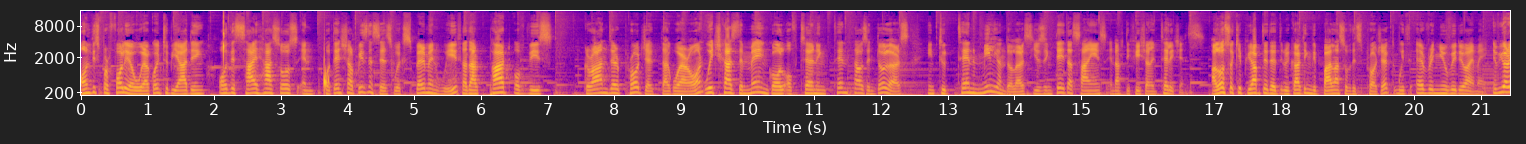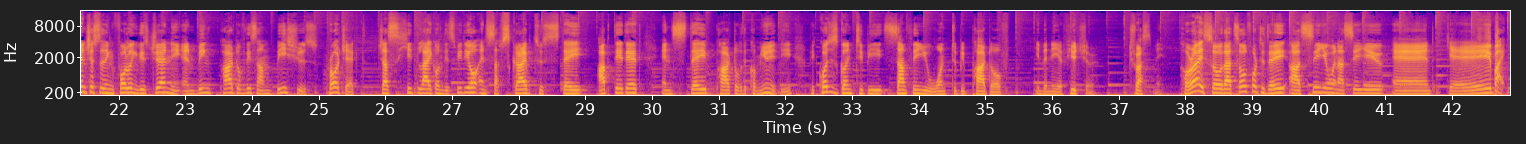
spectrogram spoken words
On this portfolio, we are going to be adding all the side hustles and potential businesses we experiment with that are part of this grander project that we're on, which has the main goal of turning $10,000 into $10 million using data science and artificial intelligence. I'll also keep you updated regarding the balance of this project with every new video I make. If you are interested in following this journey and being part of this ambitious project, just hit like on this video and subscribe to stay updated and stay part of the community because it's going to be something you want to be part of in the near future. Trust me. Alright, so that's all for today. I'll see you when I see you and okay, bye.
